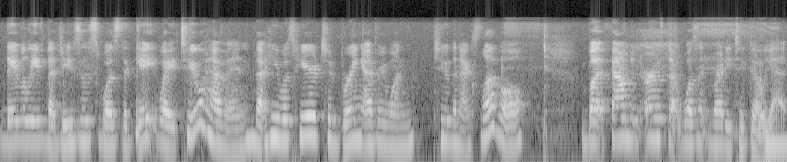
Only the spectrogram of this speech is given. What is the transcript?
they believe that Jesus was the gateway to heaven, that he was here to bring everyone to the next level, but found an earth that wasn't ready to go yet.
